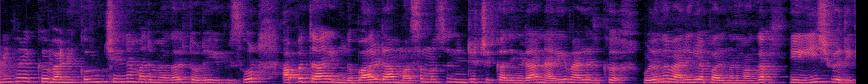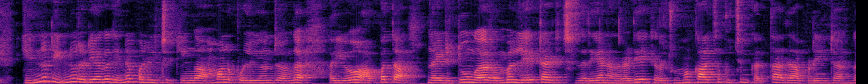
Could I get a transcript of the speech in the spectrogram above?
அனைவருக்கு வணக்கம். சின்ன மருமகள் டுடே எபிசோட் அப்போ தான் இங்கே பாருடா மச மசம் நின்றுட்டுருக்காதீங்கடா நிறைய வேலை இருக்குது ஒழுங்காக வேலைகளை பாருங்கன்னுவாங்க ஏ ஈஸ்வரி என்னடி இன்னும் ரெடியாகுது என்ன பண்ணிட்டு இருக்கீங்க? அம்மாவில் பொல்லியோன்றாங்க ஐயோ அப்பத்தா நைட்டு தூங்க ரொம்ப லேட் ஆகிடுச்சு சரியா? நாங்கள் ரெடி ஆகிக்கிற சும்மா காய்ச்சி பூச்சின்னு கத்தாத அப்படின்றாங்க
